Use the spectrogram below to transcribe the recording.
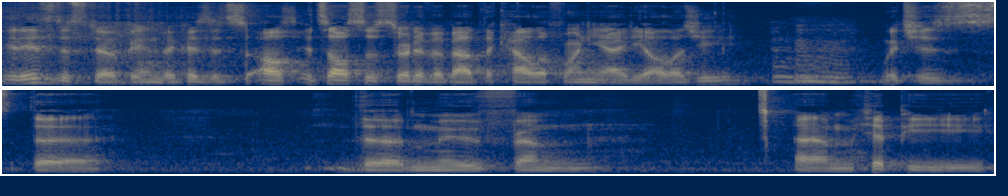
It is dystopian because it's also, it's also sort of about the California ideology, Mm-hmm. which is the the move from um, hippie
